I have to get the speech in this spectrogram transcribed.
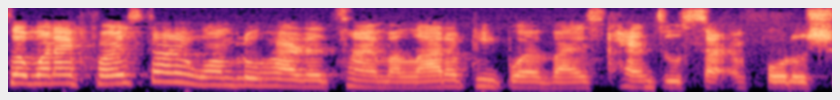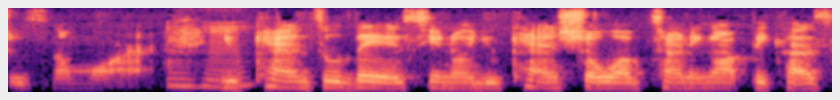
So when I first started One Blue Heart at a time, a lot of people advised can't do certain photo shoots no more. Mm-hmm. You can't do this, you know, you can't show up turning up because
